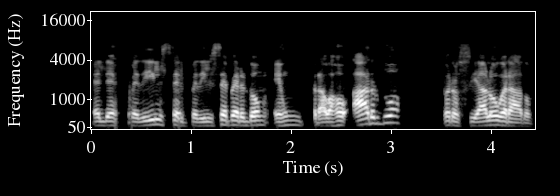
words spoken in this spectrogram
el despedirse, el pedirse perdón es un trabajo arduo, pero se ha logrado.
